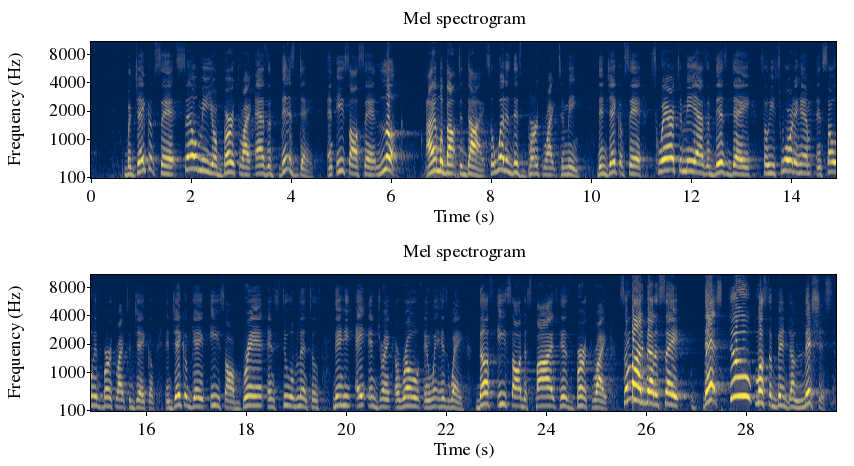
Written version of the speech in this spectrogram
But Jacob said, Sell me your birthright as of this day. And Esau said, Look, I am about to die. So what is this birthright to me? Then Jacob said, Swear to me as of this day. So he swore to him and sold his birthright to Jacob. And Jacob gave Esau bread and stew of lentils. Then he ate and drank, arose, and went his way. Thus Esau despised his birthright. Somebody better say, That stew must have been delicious.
